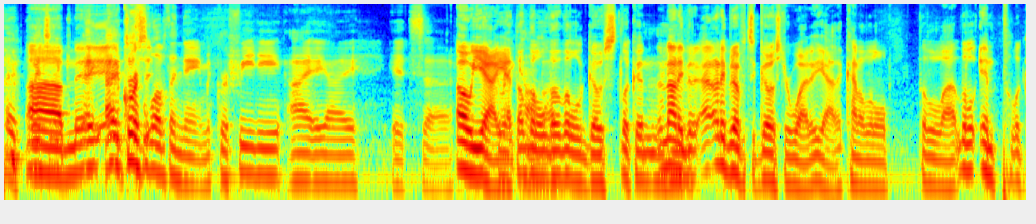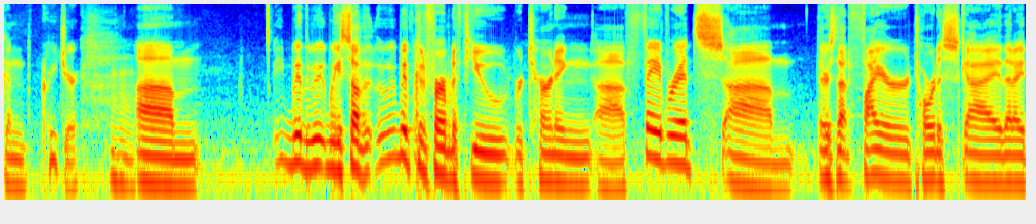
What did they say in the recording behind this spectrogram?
Which, Um, I, I of course just love the name Graffiti. I, I it's uh, Oh yeah, yeah. Great The little, the little ghost looking. Not even. I don't even know if it's a ghost or what. Yeah, the kind of little, little, uh, little imp looking creature. Um, we, we, we saw. The, we've confirmed a few returning uh, favorites. Um, there's that fire tortoise guy that I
